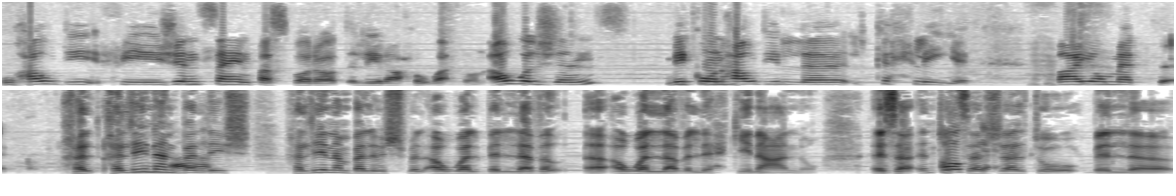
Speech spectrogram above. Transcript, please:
وهودي في جنسين باسبورات اللي راحوا وقتهم. أول جنس بيكون هودي الكحلية. بايومتريك خل... خلينا آه. نبلش آه. خلينا نبلش بالأول بال level آه، أول level اللي حكينا عنه إذا أنتم تسجلتوا بال...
